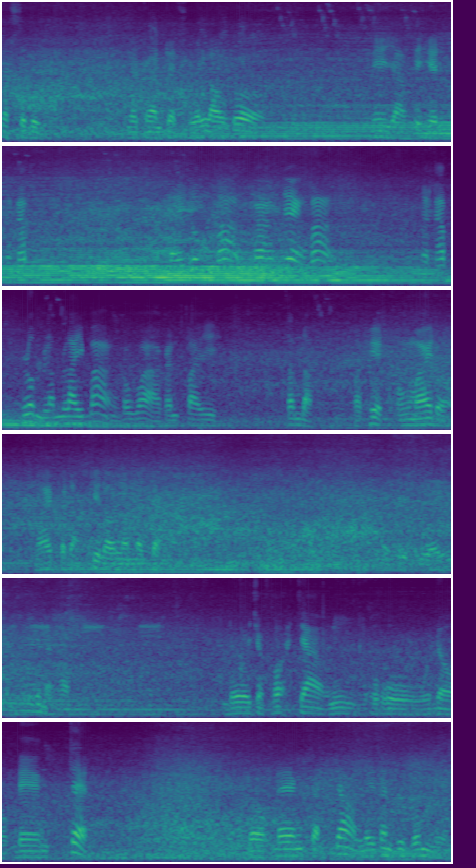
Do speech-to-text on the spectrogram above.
วัสดุในการจัดสวนเราก็นี่อย่างที่เห็นนะครับ ในร่มบ้างกลางแจ้งบ้างนะครับร่มลำไรบ้างก็ว่ากันไปสำหรับประเภทของไม้ดอก ไม้ประดับที่เรานำมาจัดสวยๆนะครับ โดยเฉพาะเจ้านี่โอ้โหดอกแดงแจ๊ดดอกแดงจัดจ้านเลยท่านผู้ชมเนี่ย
